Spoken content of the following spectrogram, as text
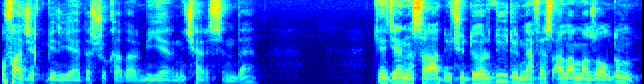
ufacık bir yerde şu kadar bir yerin içerisinde gecenin saat 3'ü 4'üydü nefes alamaz oldum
